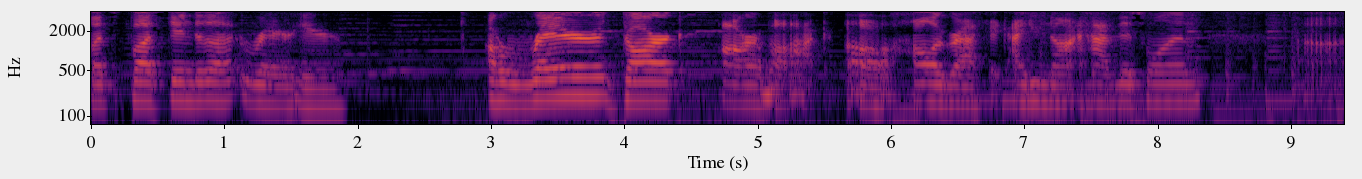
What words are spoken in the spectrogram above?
let's bust into the rare here. A rare dark Arbok. Oh, holographic. I do not have this one. Uh,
